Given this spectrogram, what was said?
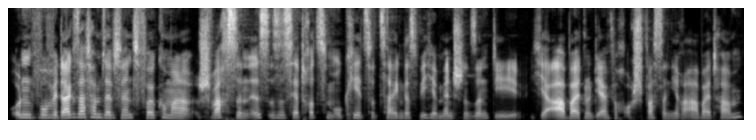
Und wo wir da gesagt haben, selbst wenn es vollkommener Schwachsinn ist, ist es ja trotzdem okay zu zeigen, dass wir hier Menschen sind, die hier arbeiten und die einfach auch Spaß an ihrer Arbeit haben.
